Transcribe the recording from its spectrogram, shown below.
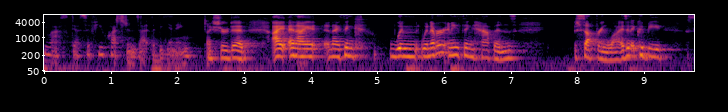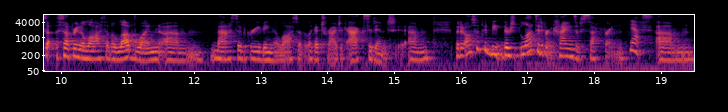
you asked us a few questions at the beginning i sure did i and i and i think when whenever anything happens suffering wise and it could be su- suffering the loss of a loved one, um, massive grieving, a loss of like a tragic accident. Um, but it also could be there's lots of different kinds of suffering. Yes. Um,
